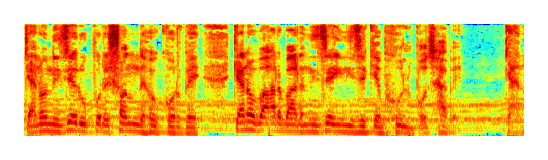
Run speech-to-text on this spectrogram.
কেন নিজের উপরে সন্দেহ করবে? কেন বারবার নিজেই নিজেকে ভুল বোঝাবে? কেন?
